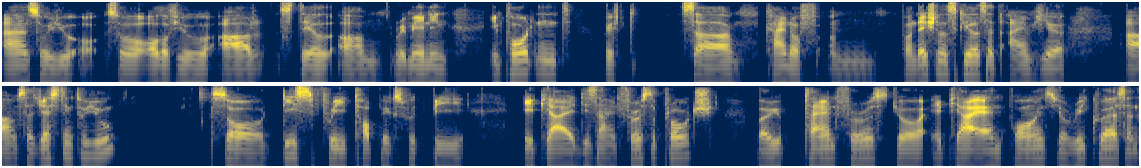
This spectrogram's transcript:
And so you, so all of you are still um, remaining important with some kind of um, foundational skills that I am here um, suggesting to you. So these three topics would be API design first approach, where you plan first your API endpoints, your requests and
